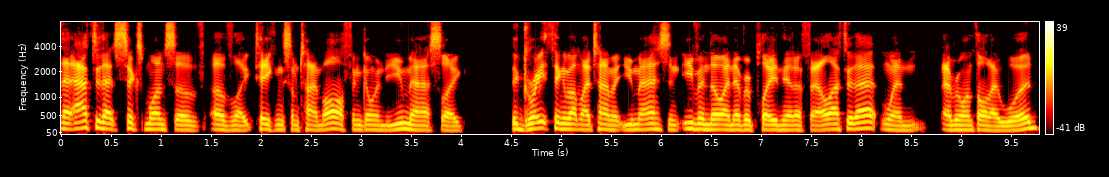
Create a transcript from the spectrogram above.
that after that six months of of like taking some time off and going to UMass, like the great thing about my time at UMass, and even though I never played in the NFL after that, when everyone thought I would,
